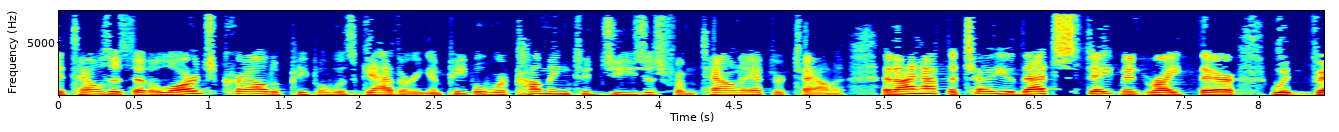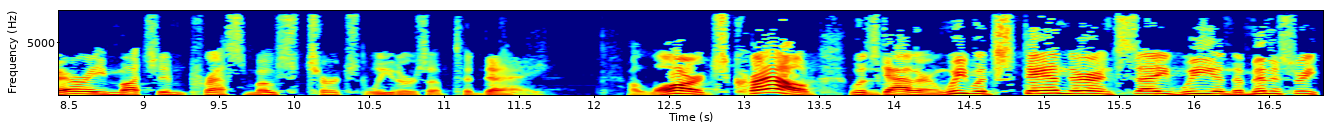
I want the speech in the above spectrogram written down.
It tells us that a large crowd of people was gathering, and people were coming to Jesus from town after town. And I have to tell you, that statement right there would very much impress most church leaders of today a large crowd was gathering. We would stand there and say, we in the ministry,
